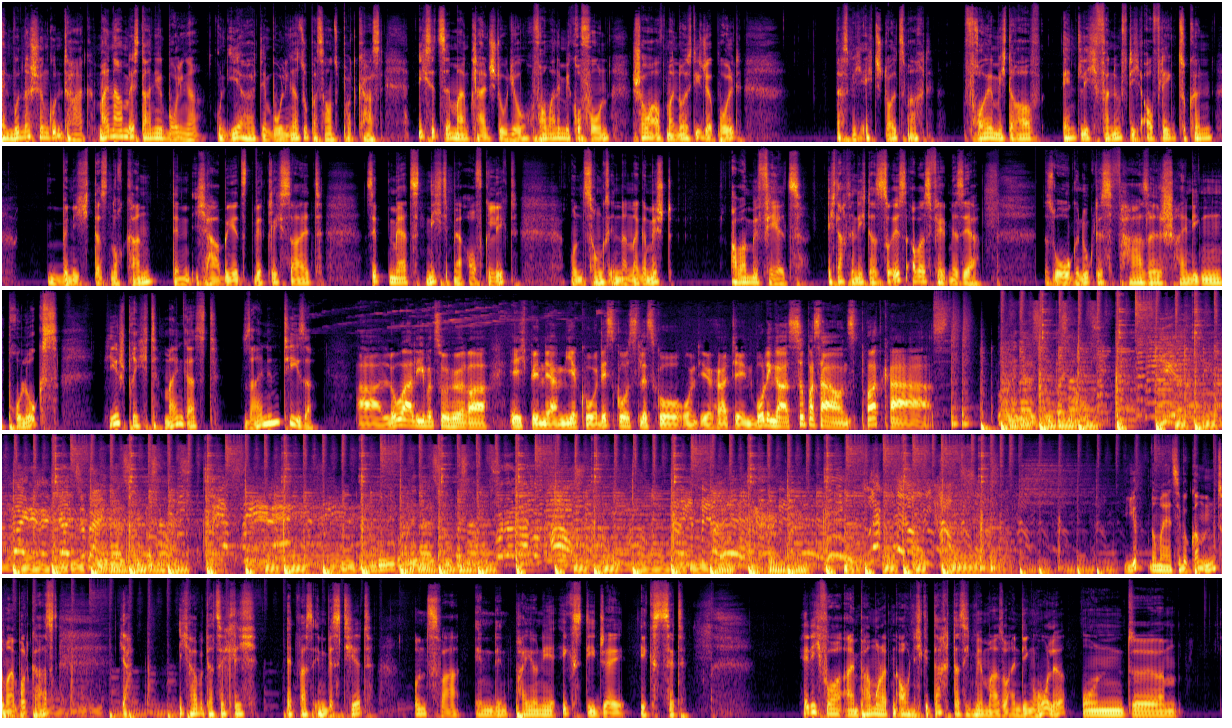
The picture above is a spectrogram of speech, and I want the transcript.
Einen wunderschönen guten Tag. Mein Name ist Daniel Bohlinger und ihr hört den Bohlinger Supersounds Podcast. Ich sitze in meinem kleinen Studio vor meinem Mikrofon, schaue auf mein neues DJ-Pult, das mich echt stolz macht, freue mich darauf, endlich vernünftig auflegen zu können, wenn ich das noch kann, denn ich habe jetzt wirklich seit 7. März nicht mehr aufgelegt und Songs ineinander gemischt, aber mir fehlt's. Ich dachte nicht, dass es so ist, aber es fehlt mir sehr. So, genug des faselscheinigen Prologs. Hier spricht mein Gast seinen Teaser. Aloha, liebe Zuhörer. Ich bin der Mirko Disco Slisko und ihr hört den Bollinger Super Sounds Podcast. Bollinger Super Sounds. Jupp, nochmal herzlich willkommen zu meinem Podcast. Ja, ich habe tatsächlich etwas investiert und zwar in den Pioneer XDJ XZ. Hätte ich vor ein paar Monaten auch nicht gedacht, dass ich mir mal so ein Ding hole und äh, in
